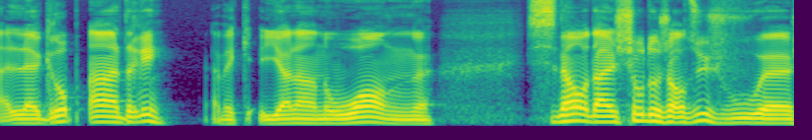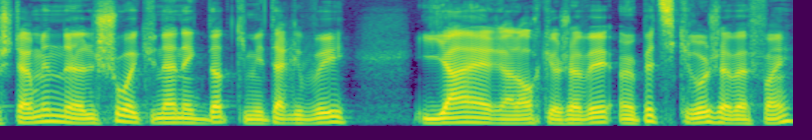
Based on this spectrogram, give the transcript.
le groupe André avec Yolande Wong. Sinon, dans le show d'aujourd'hui, je, euh, je termine le show avec une anecdote qui m'est arrivée hier alors que j'avais un petit creux, j'avais faim.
